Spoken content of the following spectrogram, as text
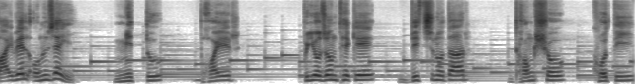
বাইবেল অনুযায়ী মৃত্যু, ভয়ের প্রিয়জন থেকে বিচ্ছিন্নতার ধ্বংস, ক্ষতি,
